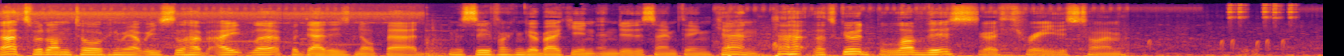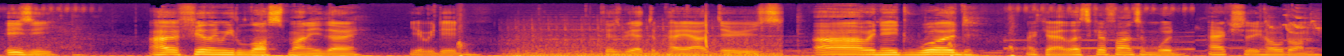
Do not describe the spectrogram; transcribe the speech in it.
that's what I'm talking about. We still have eight left, but that is not bad. I'm gonna see if I can go back in and do the same thing. Can. that's good. Love this. Go three this time. Easy. I have a feeling we lost money though. Yeah, we did. Because we had to pay our dues. Oh, we need wood. Okay, let's go find some wood. Actually, hold on.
